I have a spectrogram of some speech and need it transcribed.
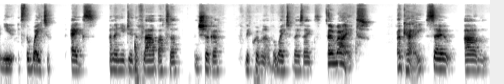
And you, it's the weight of eggs. And then you do the flour, butter, and sugar, the equivalent of the weight of those eggs. Oh right, okay, So, um,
